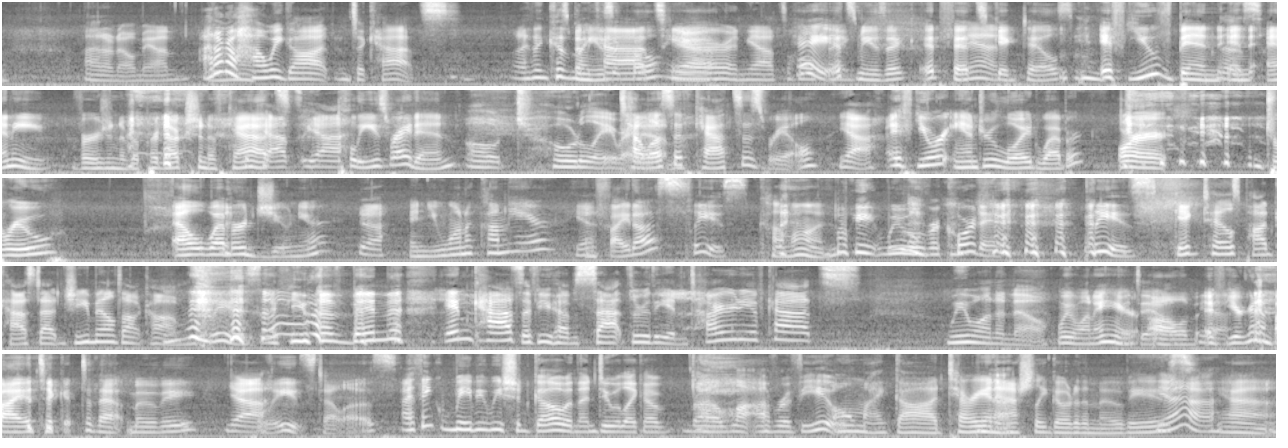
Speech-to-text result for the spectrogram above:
I don't know, man. I don't know how we got into cats. I think because my musical? cat's here, Yeah. and yeah, it's a whole Hey, thing. it's music. It fits Man. Gig Tales. if you've been in any version of a production of Cats, Cats, yeah. please write in. Oh, totally. Right Tell us if Cats is real. yeah. If you're Andrew Lloyd Webber or Drew L. Webber Jr. Yeah. and you want to come here Yeah. and fight us, Please. come on. We, we will record it. Please. Gigtalespodcast at gmail.com. Please. If you have been in cats, if you have sat through the entirety of cats, we want to know. We want to hear all of it. yeah. If you're going to buy a ticket to that movie, Yeah. please tell us. I think maybe we should go and then do like a, a, a review. Oh my God. Terry and Ashley go to the movies. Yeah. Yeah.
